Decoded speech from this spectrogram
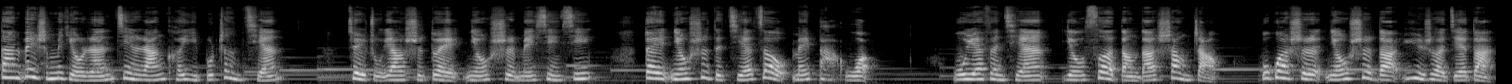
但为什么有人竟然可以不挣钱？最主要是对牛市没信心，对牛市的节奏没把握。五月份前有色等的上涨不过是牛市的预热阶段，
